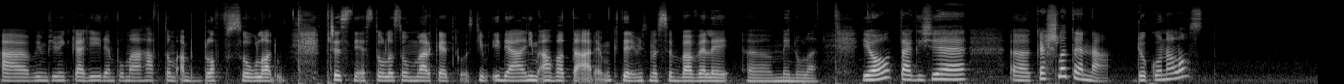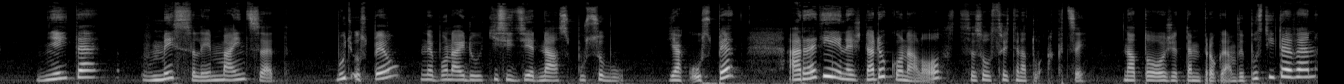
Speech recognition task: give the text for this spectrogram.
a vím, že mi každý den pomáhá v tom, aby byla v souladu. Přesně s touhle marketkou, s tím ideálním avatárem, kterým jsme se bavili uh, minule. Jo, takže uh, kašlete na dokonalost, Mějte v mysli mindset. Buď uspěju, nebo najdu tisíc jedna způsobů, jak uspět a raději než na dokonalost se soustředíte na tu akci. Na to, že ten program vypustíte ven,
